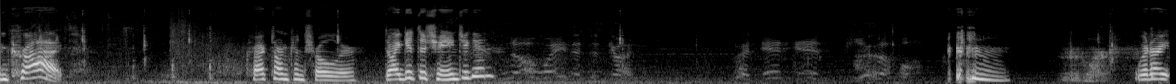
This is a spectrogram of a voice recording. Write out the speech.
I'm cracked. Cracked on controller. Do I get to change again? No way this is good. But it is beautiful. Good work. Where do I?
